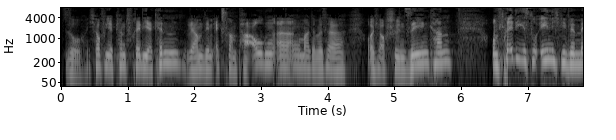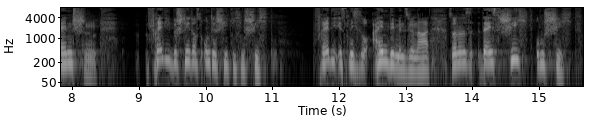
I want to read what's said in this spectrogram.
So, ich hoffe, ihr könnt Freddy erkennen. Wir haben dem extra ein paar Augen äh, angemalt, damit er euch auch schön sehen kann. Und Freddy ist so ähnlich wie wir Menschen. Freddy besteht aus unterschiedlichen Schichten. Freddy ist nicht so eindimensional, sondern da ist Schicht um Schicht.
